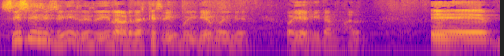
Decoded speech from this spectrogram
Sí, sí, sí, sí, sí, sí, la verdad es que sí, muy bien, muy bien. Oye, ni tan mal. Eh,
